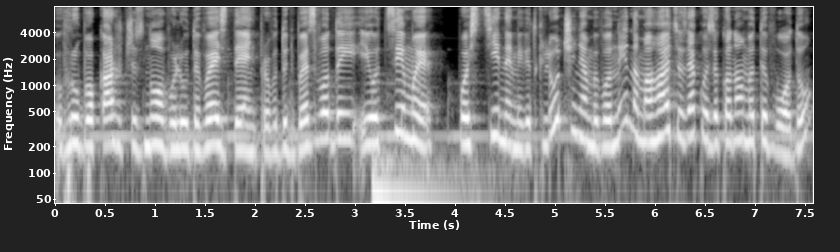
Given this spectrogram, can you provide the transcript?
грубо кажучи, знову люди весь день проведуть без води. І оцими постійними відключеннями вони намагаються якось зекономити воду.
